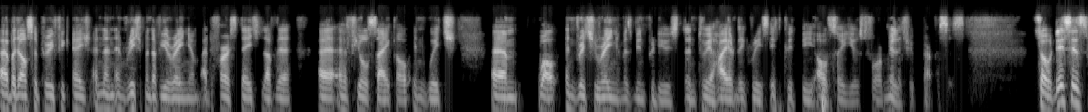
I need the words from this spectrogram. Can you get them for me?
Uh, but also purification and enrichment of uranium at the first stage of the uh, fuel cycle in which um, well, enriched uranium has been produced, and to a higher degrees, it could be also used for military purposes. So this is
